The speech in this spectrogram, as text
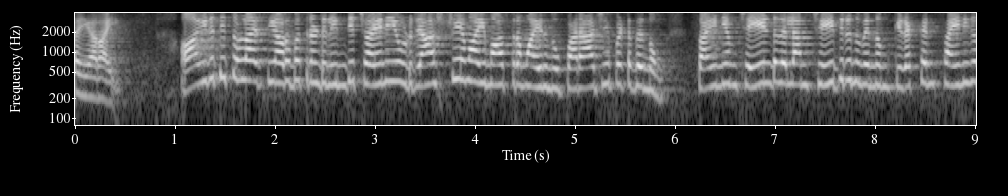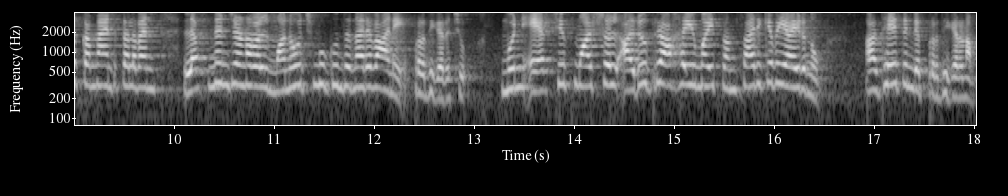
തയ്യാറായി. ആയിരത്തി തൊള്ളായിരത്തി അറുപത്തിരണ്ടിൽ ഇന്ത്യ ചൈനയോട് രാഷ്ട്രീയമായി മാത്രമായിരുന്നു പരാജയപ്പെട്ടതെന്നും സൈന്യം ചെയ്യേണ്ടതെല്ലാം ചെയ്തിരുന്നുവെന്നും കിഴക്കൻ സൈനിക കമാൻഡ് തലവൻ ലഫ്റ്റനന്റ് ജനറൽ മനോജ് മുകുന്ദ് നരവാനെ പ്രതികരിച്ചു. മുൻ എയർ ചീഫ് മാർഷൽ അരൂപ് രാഹയുമായി സംസാരിക്കവെയായിരുന്നു അദ്ദേഹത്തിന്റെ പ്രതികരണം.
